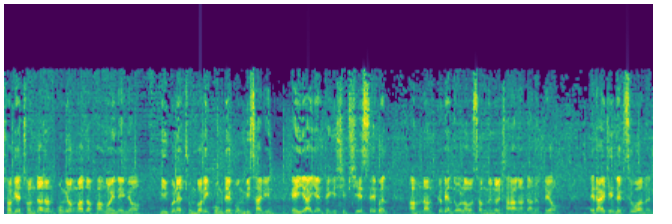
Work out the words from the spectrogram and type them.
적의 전자전 공격마저 방어해내며 미군의 중거리 공대공 미사일인 AIM-120C7 암람급의 놀라운 성능을 자랑한다는데요. LIG 넥스1은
